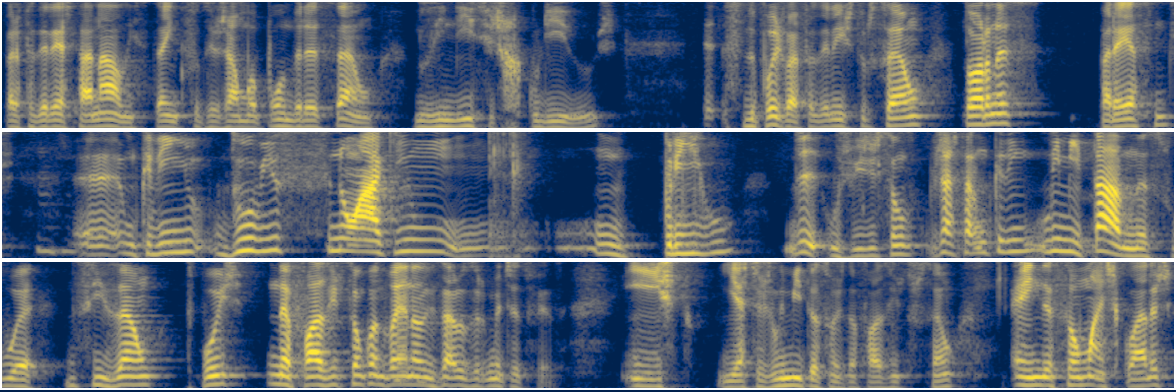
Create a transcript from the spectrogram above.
para fazer esta análise, tem que fazer já uma ponderação dos indícios recolhidos, se depois vai fazer a instrução, torna-se, parece-nos, uhum. uh, um bocadinho dúbio se não há aqui um, um perigo de os juízes já estar um bocadinho limitado na sua decisão depois, na fase de instrução, quando vai analisar os argumentos da defesa. E isto, e estas limitações da fase de instrução, ainda são mais claras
